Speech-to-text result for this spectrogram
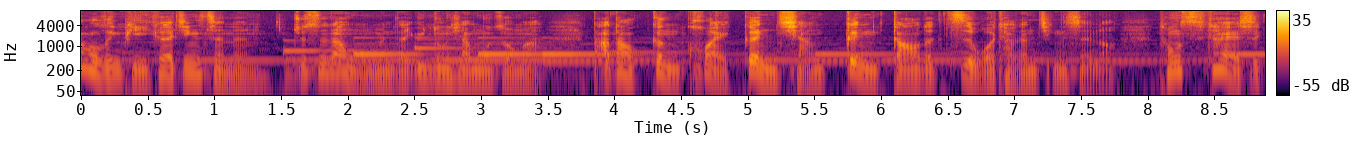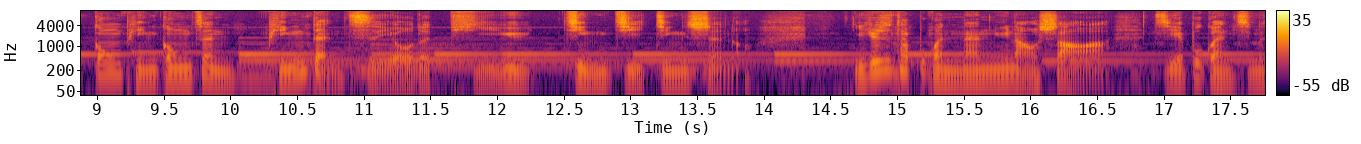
奥林匹克精神呢，就是让我们在运动项目中啊，达到更快、更强、更高的自我挑战精神哦。同时，它也是公平、公正、平等、自由的体育竞技精神哦。也就是他不管男女老少啊，也不管什么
